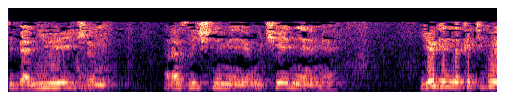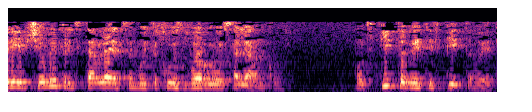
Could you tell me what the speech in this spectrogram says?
себя нью-эйджем, различными учениями. Йогин на категории пчелы представляет собой такую сборную солянку. Он впитывает и впитывает,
